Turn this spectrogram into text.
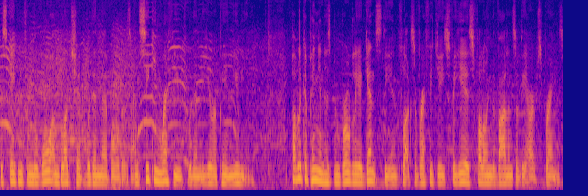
escaping from the war and bloodshed within their borders, and seeking refuge within the European Union. Public opinion has been broadly against the influx of refugees for years following the violence of the Arab Springs,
